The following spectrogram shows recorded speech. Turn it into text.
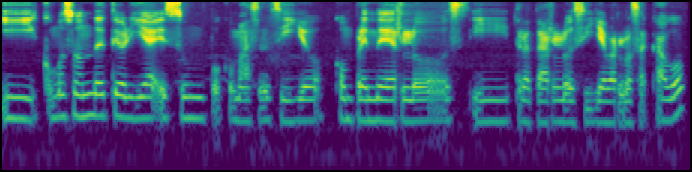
y como son de teoría es un poco más sencillo comprenderlos y tratarlos y llevarlos a cabo,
